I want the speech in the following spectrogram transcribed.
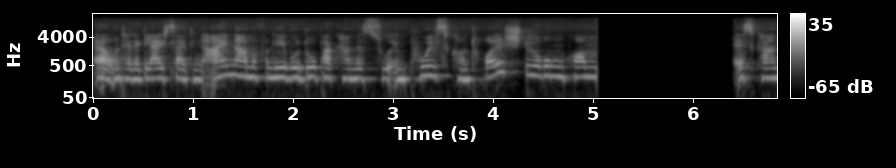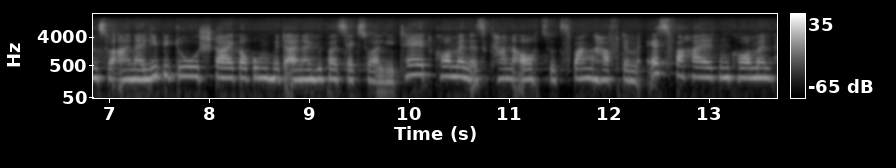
Äh, unter der gleichzeitigen Einnahme von Levodopa kann es zu Impulskontrollstörungen kommen. Es kann zu einer Libido-Steigerung mit einer Hypersexualität kommen. Es kann auch zu zwanghaftem Essverhalten kommen.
